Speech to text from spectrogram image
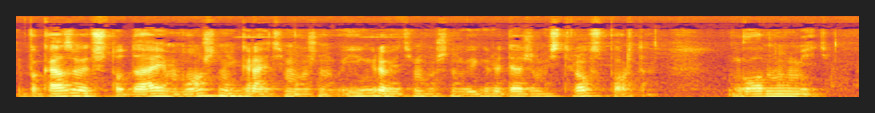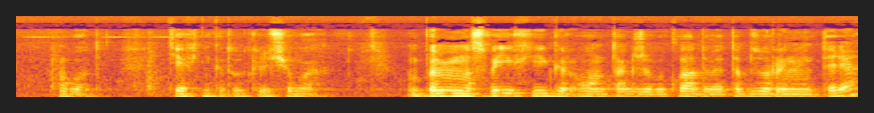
И показывает, что да, и можно играть, и можно выигрывать, и можно выиграть даже мастеров спорта. Главное уметь. Вот. Техника тут ключевая. Ну, помимо своих игр, он также выкладывает обзоры инвентаря,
